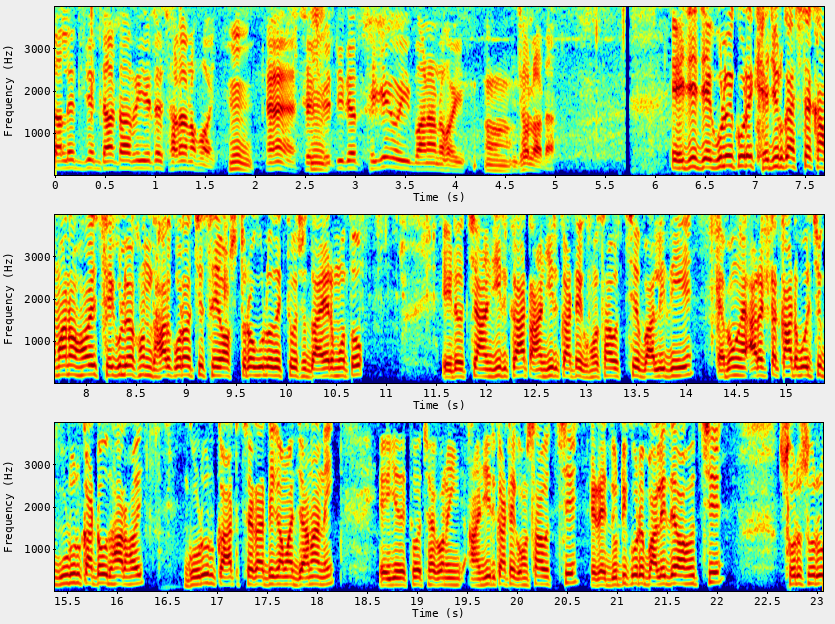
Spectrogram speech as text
তালের যে ডাটার ইয়েটা ছাড়ানো হয় হ্যাঁ সেই বেতিটার থেকে ওই বানানো হয় ঝোলাটা। এই যে যেগুলোই করে খেজুর গাছটা কামানো হয় সেগুলো এখন ধার করা হচ্ছে সেই অস্ত্রগুলো দেখতে পাচ্ছ দায়ের মতো। এটা হচ্ছে আঞ্জির কাঠ। আঞ্জির কাঠে ঘষা হচ্ছে বালি দিয়ে এবং আরেকটা কাঠ বলছে গুড়ুর কাঠও ধার হয়। গরুর কাঠ, সেটা ঠিক আমার জানা নেই। এই যে দেখতে পাচ্ছ, এখন আঞ্জির কাঠে ঘষা হচ্ছে। এটা দুটি করে বালি দেওয়া হচ্ছে। সরু সরু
